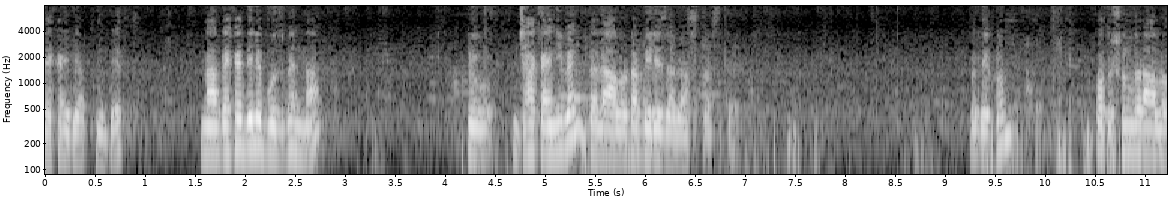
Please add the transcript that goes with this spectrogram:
দেখাই দিই আপনাদের। না দেখাই দিলে বুঝবেন না। একটু ঝাঁকায় নিবেন, তাহলে আলোটা বেড়ে যাবে আস্তে আস্তে। তো দেখুন, কত সুন্দর আলো,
